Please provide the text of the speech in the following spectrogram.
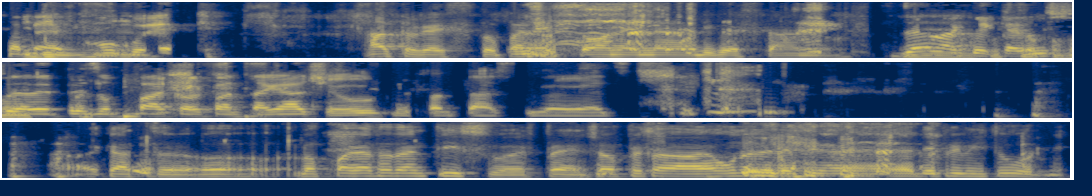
Vabbè, comunque... Altro che sto panettone di quest'anno. Già eh, che capisci di aver preso un pacco al fantacalcio, comunque è fantastico, ragazzi. Ah, cazzo, l'ho pagato tantissimo per prendere, cioè, ho preso uno dei, dei primi turni.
